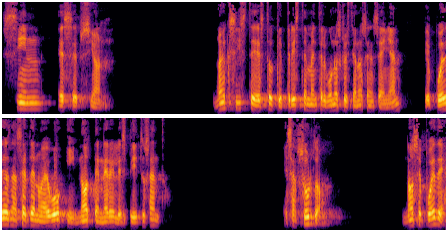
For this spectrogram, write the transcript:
sin excepción. No existe esto que tristemente algunos cristianos enseñan, que puedes nacer de nuevo y no tener el Espíritu Santo. Es absurdo. No se puede.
